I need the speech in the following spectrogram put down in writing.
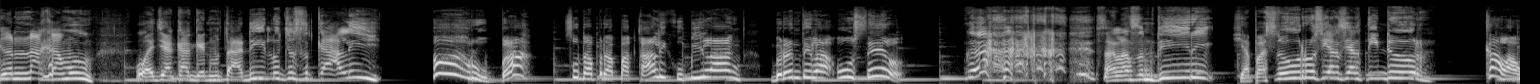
Kena kamu. Wajah kagetmu tadi lucu sekali. Ah, rubah. Sudah berapa kali ku bilang, berhentilah usil. Salah sendiri. Siapa suruh siang-siang tidur? Kalau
